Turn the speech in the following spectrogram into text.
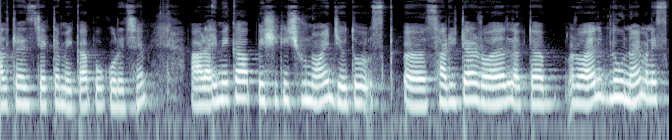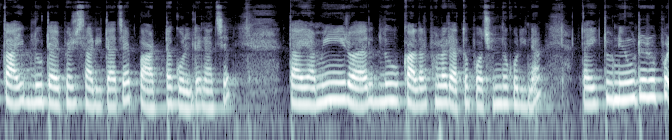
আলট্রাইজড একটা মেকআপও করেছে। আর আই মেকআপ বেশি কিছু নয়, যেহেতু শাড়িটা রয়্যাল একটা রয়্যাল ব্লু নয় মানে স্কাই ব্লু টাইপের শাড়িটা আছে পার্টটা গোল্ডেন আছে। তাই আমি রয়্যাল ব্লু কালার ফালার এত পছন্দ করি না। তাই একটু নিউডের উপর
